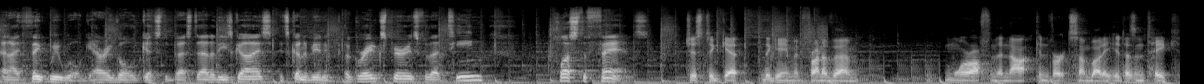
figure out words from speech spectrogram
and I think we will. Gary Gold gets the best out of these guys. It's going to be an, a great experience for that team, plus the fans. Just to get the game in front of them, more often than not, convert somebody. It doesn't take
